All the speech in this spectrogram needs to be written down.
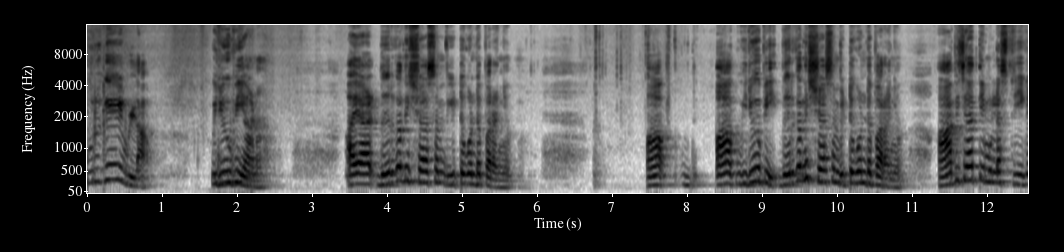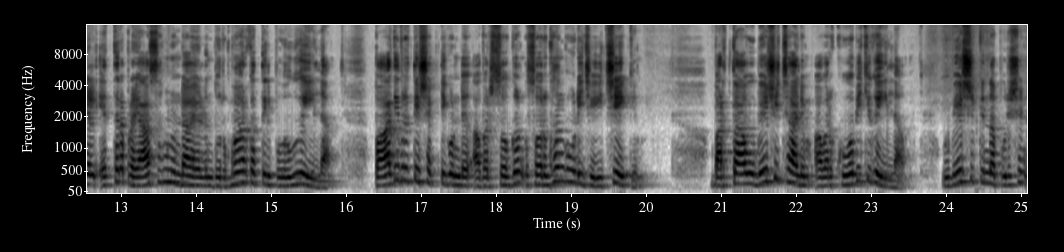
കുറുകെയുള്ള രൂപിയാണ്. അയാൾ ദീർഘനിശ്വാസം വിട്ടുകൊണ്ട് പറഞ്ഞു. ആ ആ വിരൂപി ദീർഘനിശ്വാസം വിട്ടുകൊണ്ട് പറഞ്ഞു. ആഭിജാത്യമുള്ള സ്ത്രീകൾ എത്ര പ്രയാസങ്ങളുണ്ടായാലും ദുർമാർഗത്തിൽ പോകുകയില്ല. പാതിവൃത്യ ശക്തി കൊണ്ട് അവർ സ്വർഗം സ്വർഗം കൂടി ജയിച്ചേക്കും. ഭർത്താവ് ഉപേക്ഷിച്ചാലും അവർ കോപിക്കുകയില്ല. ഉപേക്ഷിക്കുന്ന പുരുഷൻ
